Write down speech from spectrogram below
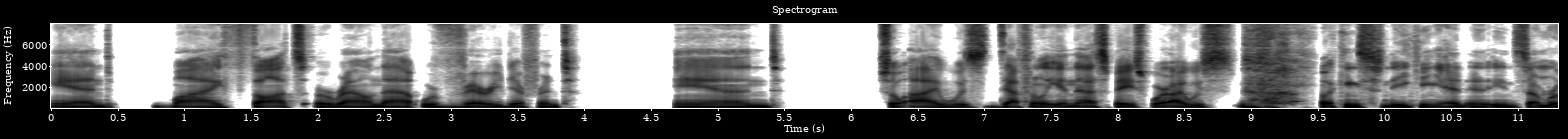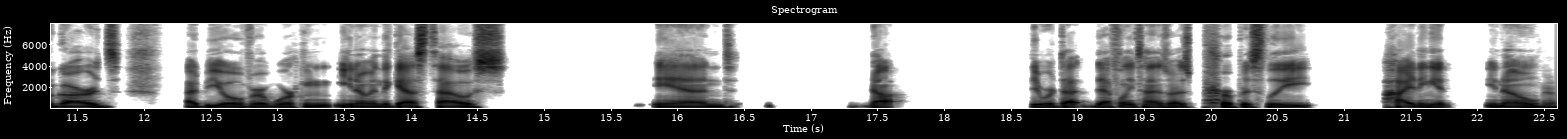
And my thoughts around that were very different. And so I was definitely in that space where I was fucking sneaking it in, in some regards. I'd be over working, you know, in the guest house and not, there were de- definitely times where I was purposely hiding it, you know, Yeah.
